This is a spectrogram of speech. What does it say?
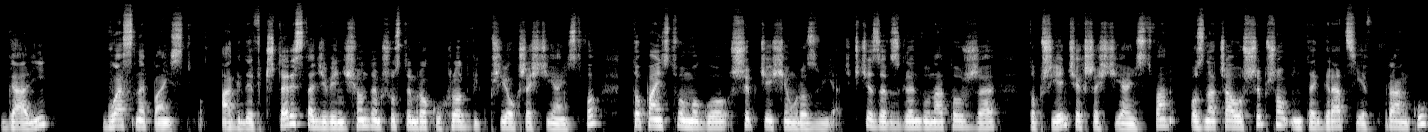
Galii własne państwo. A gdy w 496 roku Chlodwig przyjął chrześcijaństwo, to państwo mogło szybciej się rozwijać. Ze względu na to, że to przyjęcie chrześcijaństwa oznaczało szybszą integrację Franków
